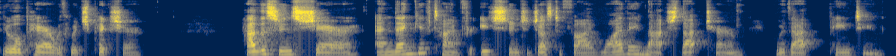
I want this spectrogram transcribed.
they will pair with which picture. Have the students share and then give time for each student to justify why they match that term with that painting.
